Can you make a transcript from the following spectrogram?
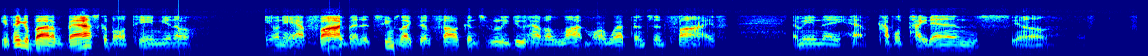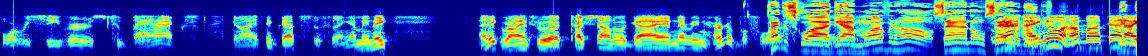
you think about a basketball team, you know, you only have five, but it seems like the Falcons really do have a lot more weapons than five. I mean, they have a couple tight ends, you know, four receivers, two backs. You know, I think that's the thing. I mean, they I think Ryan threw a touchdown to a guy I'd never even heard of before. Practice squad guy Marvin Hall signed on Saturday. I know. How about that? I,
